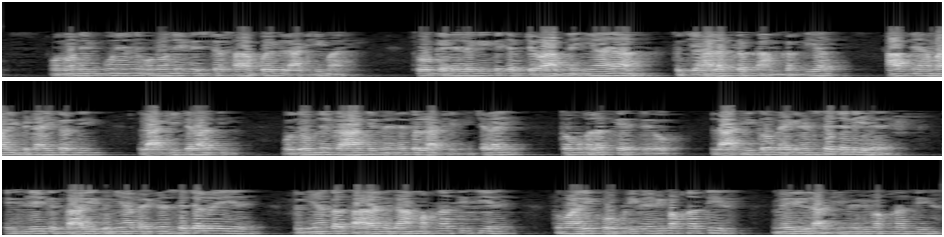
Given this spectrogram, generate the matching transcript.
انہوں نے انہوں نے مسٹر صاحب کو ایک لاٹھی ماری۔ تو وہ کہنے لگے کہ جب جواب نہیں آیا تو جہالت کا کام کر دیا۔ آپ نے ہماری پٹائی کر دی، لاٹھی چلا دی۔ بزرگ نے کہا کہ میں نے تو لاٹھی نہیں چلائی، تم غلط کہتے ہو۔ لاٹھی تو میگنیٹ سے چلی ہے، اس لیے کہ ساری دنیا میگنیٹ سے چل رہی ہے۔ دنیا کا سارا نظام مقناطیسی ہے۔ تمہاری کھوپڑی میں بھی مقناطیس۔ میری لاٹھی میں بھی مقناطیس۔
